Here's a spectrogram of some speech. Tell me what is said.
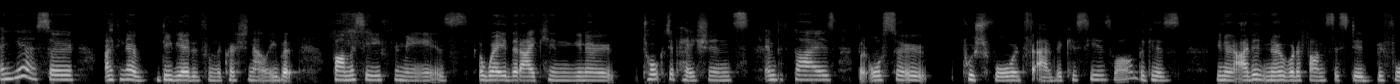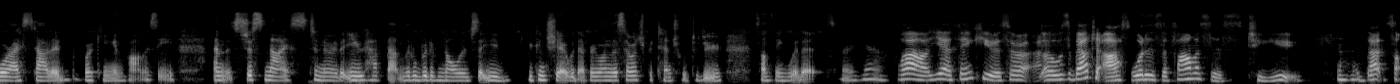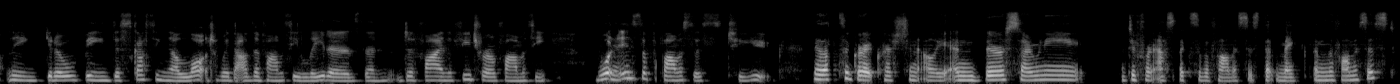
And yeah so i think i've deviated from the question ali but pharmacy for me is a way that i can you know talk to patients empathize but also push forward for advocacy as well because you know, I didn't know what a pharmacist did before I started working in pharmacy. And it's just nice to know that you have that little bit of knowledge that you you can share with everyone. There's so much potential to do something with it. So yeah. Wow, yeah, thank you. So I was about to ask what is a pharmacist to you? Mm-hmm. That's something, you know, we've been discussing a lot with other pharmacy leaders and define the future of pharmacy. What yeah. is the pharmacist to you? Yeah, that's a great question, Ali. And there are so many different aspects of a pharmacist that make them the pharmacist.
